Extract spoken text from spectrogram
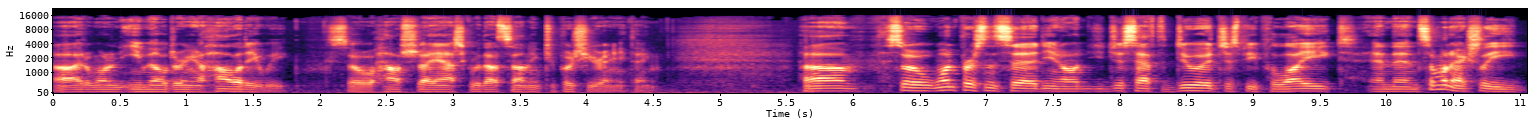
Uh, I don't want an email during a holiday week. So, how should I ask without sounding too pushy or anything? Um, so, one person said, you know, you just have to do it, just be polite. And then someone actually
